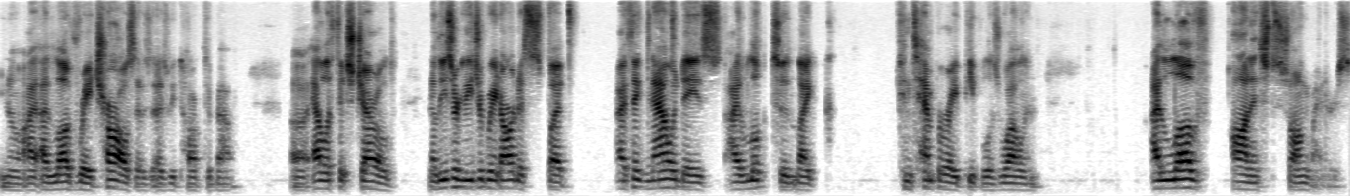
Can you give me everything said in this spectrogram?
You know, I, I love Ray Charles, as, as we talked about, uh, Ella Fitzgerald. Now, these are, these are great artists, but I think nowadays I look to like contemporary people as well. And I love honest songwriters.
